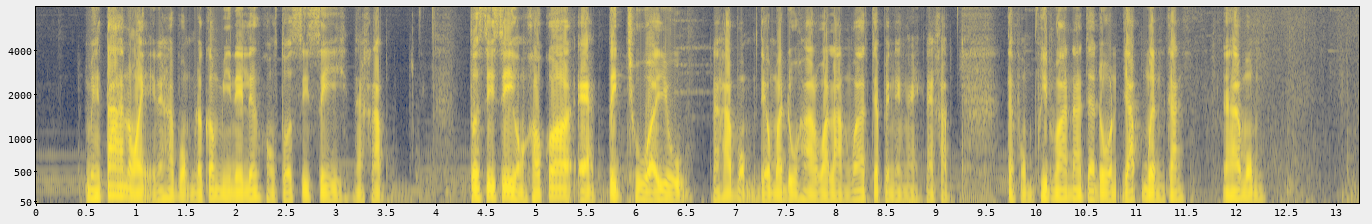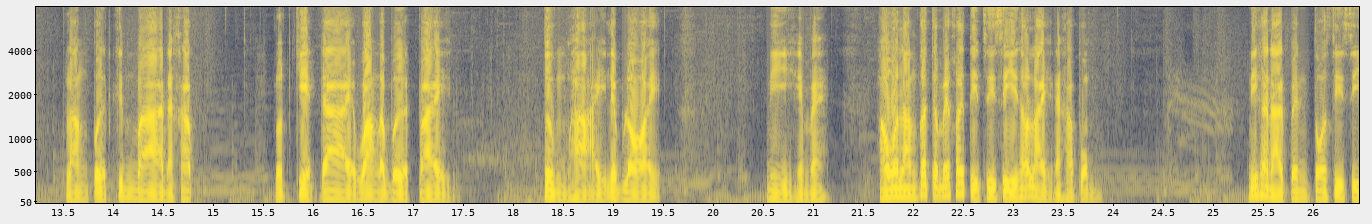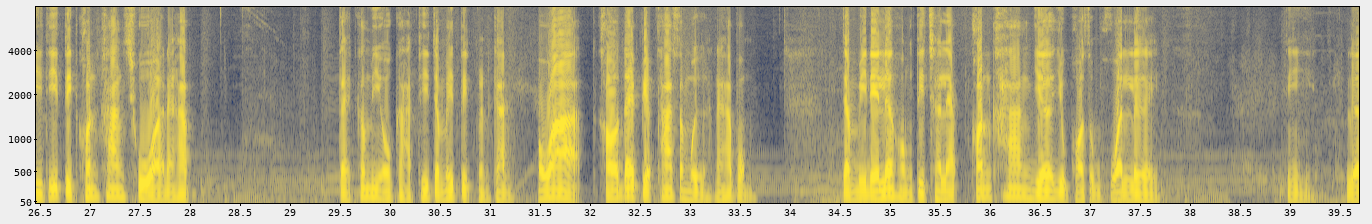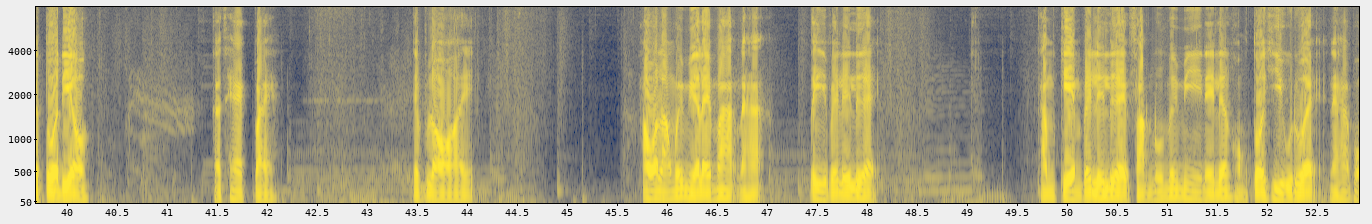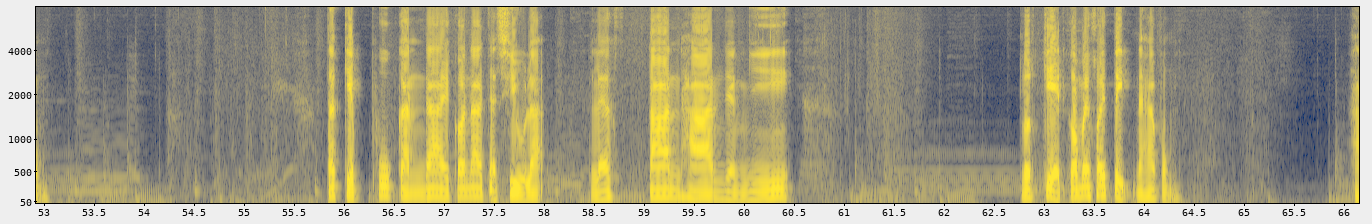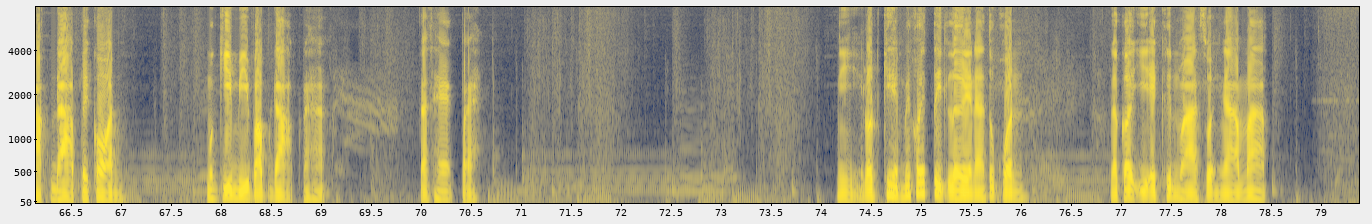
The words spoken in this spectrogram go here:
เมตาหน่อยนะครับผมแล้วก็มีในเรื่องของตัว CC นะครับตัว CC ของเขาก็แอบติดชัวอยู่นะครับผมเดี๋ยวมาดูฮาวาลังว่าจะเป็นยังไงนะครับแต่ผมคิดว่าน่าจะโดนยับเหมือนกันนะครับผมพลังเปิดขึ้นมานะครับลดเกรดได้วางระเบิดไปตึมหายเรียบร้อย นี่เห็นไหม ฮาวลังก็จะไม่ค่อยติด CC เท่าไหร่นะครับผม นี่ขนาดเป็นตัว CC ที่ติดค่อนข้างชัวร์นะครับ แต่ก็มีโอกาสที่จะไม่ติดเหมือนกัน เพราะว่าเขาได้เปรียบท่าเสมอนะครับผม จะมีในเรื่องของติดฉลับค่อนข้างเยอะอยู่พอสมควรเลย นี่เหลือตัวเดียว กระแทกไปเรียบร้อยฮาวลังไม่มีอะไรมากนะฮะตีไปเรื่อยๆ ทำเกมไปเรื่อยๆ ฝั่งนู้นไม่มีในเรื่องของตัวฮิวด้วยนะครับผม ถ้าเก็บผู้กันได้ก็น่าจะชิลละ และต้านทานอย่างนี้ลดเกรดก็ไม่ค่อยติดนะครับผมหักดาบไปก่อน เมื่อกี้มีบัฟดาบนะฮะกระแทกไป นี่ลดเกรดไม่ค่อยติดเลยนะทุกคน แล้วก็ EX ขึ้นมาสวยงามมาก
